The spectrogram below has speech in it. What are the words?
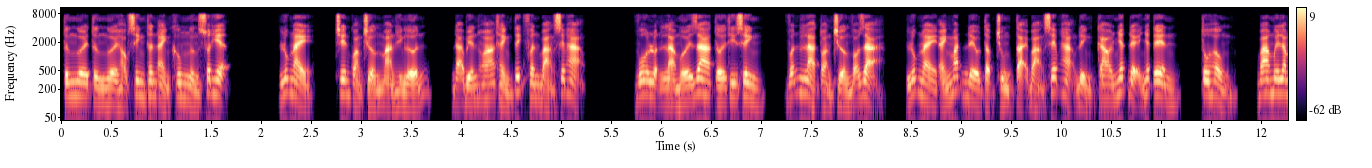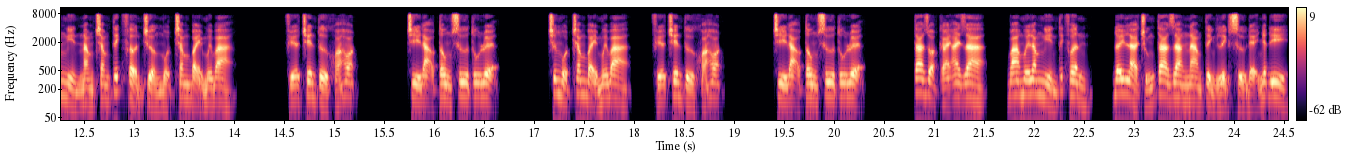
Từng người từng người học sinh thân ảnh không ngừng xuất hiện. Lúc này, trên quảng trường màn hình lớn đã biến hóa thành tích phân bảng xếp hạng. Vô luận là mới ra tới thí sinh, vẫn là toàn trường võ giả, lúc này ánh mắt đều tập trung tại bảng xếp hạng đỉnh cao nhất đệ nhất tên, tô hồng, ba mươi lăm nghìn năm trăm tích phần trường một trăm bảy mươi ba. Phía trên từ khóa hot chỉ đạo tông sư tu luyện. Chương một trăm bảy mươi ba, phía trên từ khóa hot. Chỉ đạo tông sư tu luyện. Ta dọn cái ai ra, ba mươi lăm nghìn tích phân, đây là chúng ta giang nam tỉnh lịch sử đệ nhất đi.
